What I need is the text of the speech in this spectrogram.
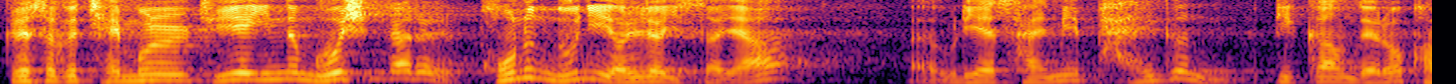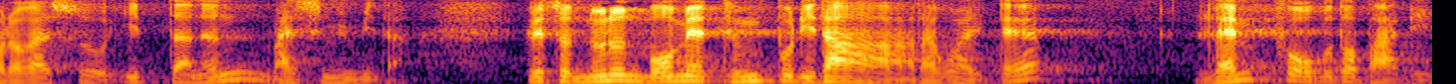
그래서 그 재물 뒤에 있는 무엇인가를 보는 눈이 열려 있어야 우리의 삶이 밝은 빛 가운데로 걸어갈 수 있다는 말씀입니다. 그래서 눈은 몸의 등불이다라고 할 때 lamp of the body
